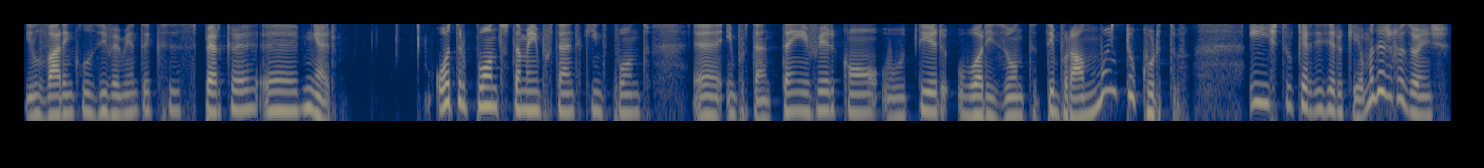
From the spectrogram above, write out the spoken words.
e levar inclusivamente a que se perca uh, dinheiro. Outro ponto também importante, quinto ponto uh, importante, tem a ver com o ter o horizonte temporal muito curto. E isto quer dizer o quê? Uma das razões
